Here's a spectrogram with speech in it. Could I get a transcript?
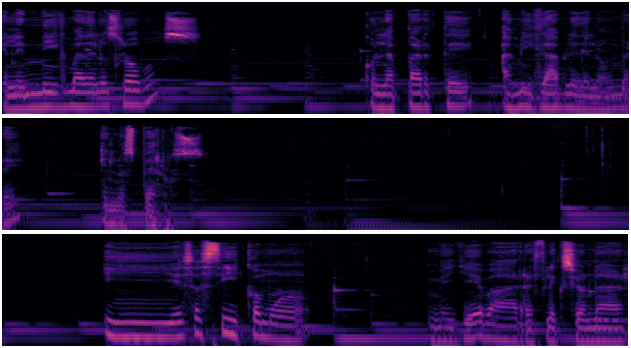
El enigma de los lobos con la parte amigable del hombre en los perros. Y es así como me lleva a reflexionar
